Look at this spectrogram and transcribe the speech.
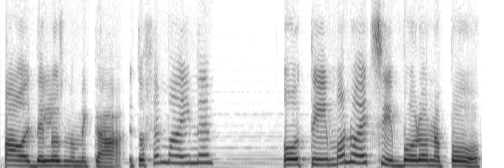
πάω εντελώς νομικά. Το θέμα είναι ότι μόνο έτσι μπορώ να πω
